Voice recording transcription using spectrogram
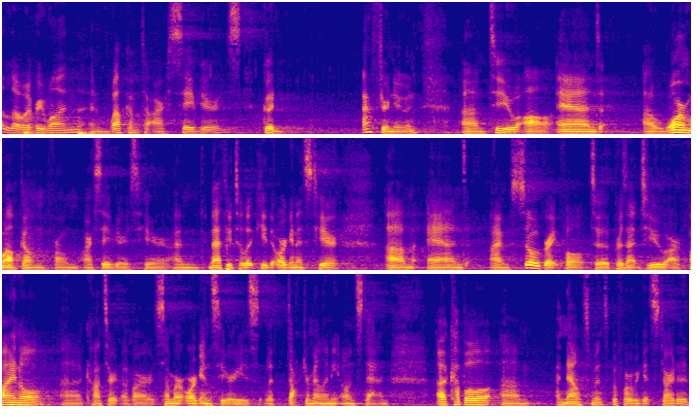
Hello, everyone, and welcome to our Savior's good afternoon um, to you all, and a warm welcome from our Saviors here. I'm Matthew Tulitke, the organist here, um, and I'm so grateful to present to you our final uh, concert of our summer organ series with Dr. Melanie Ohnstad. A couple um, announcements before we get started.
